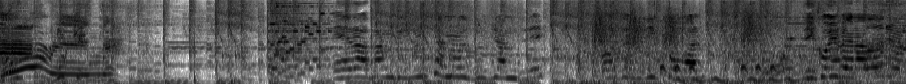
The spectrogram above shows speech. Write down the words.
Boring! Eğer adam direkt. Orada bir var. Rico'yu ben alırım.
